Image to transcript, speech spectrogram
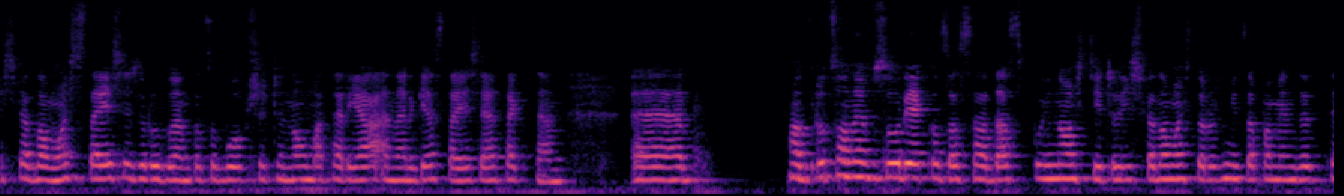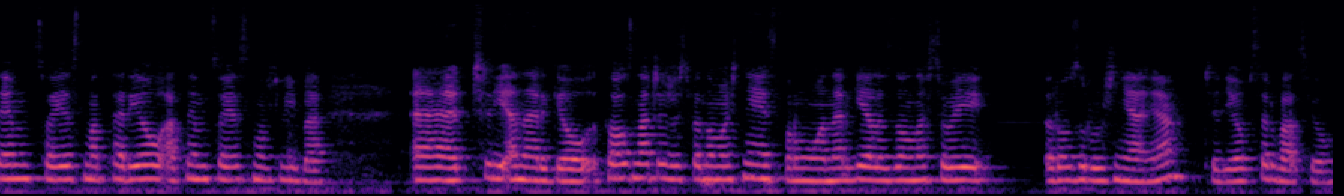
świadomość staje się źródłem, to co było przyczyną, materia, energia staje się efektem. Odwrócony wzór jako zasada spójności, czyli świadomość to różnica pomiędzy tym, co jest materią, a tym, co jest możliwe, e, czyli energią. To oznacza, że świadomość nie jest formą energii, ale zdolnością jej rozróżniania, czyli obserwacją.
